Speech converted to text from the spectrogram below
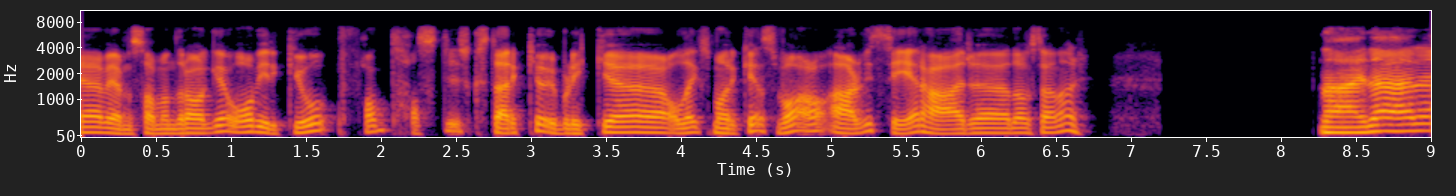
eh, VM-sammendraget og virker jo fantastisk sterk i øyeblikket, Alex Marquez. Hva er det vi ser her, Dag Steinar? Nei, det er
